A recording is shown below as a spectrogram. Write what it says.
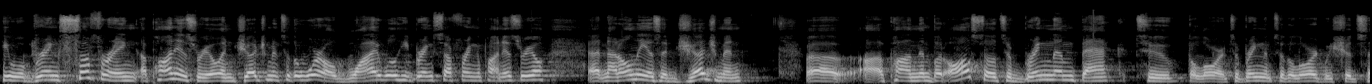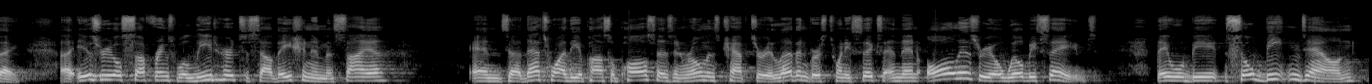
he will bring suffering upon Israel and judgment to the world. Why will he bring suffering upon Israel? Uh, not only as a judgment uh, upon them, but also to bring them back to the Lord, to bring them to the Lord, we should say. Uh, Israel's sufferings will lead her to salvation in Messiah. And uh, that's why the apostle Paul says in Romans chapter 11 verse 26, and then all Israel will be saved. They will be so beaten down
